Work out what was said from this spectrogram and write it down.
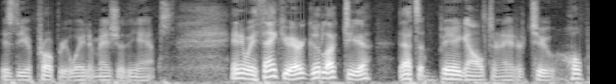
is the appropriate way to measure the amps. Anyway, thank you, Eric. Good luck to you. That's a big alternator too. Hope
